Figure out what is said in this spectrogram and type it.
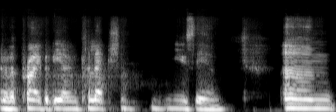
kind of a privately owned collection museum. Um,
